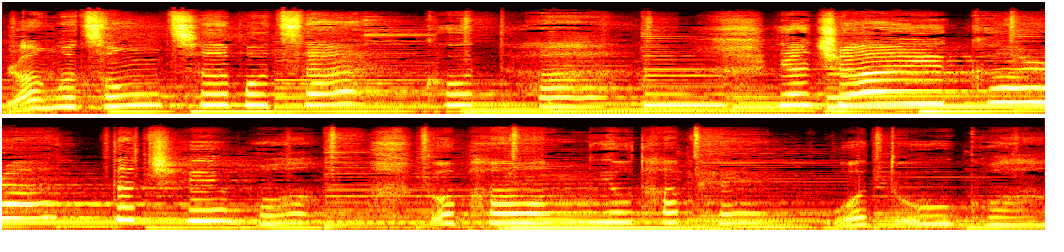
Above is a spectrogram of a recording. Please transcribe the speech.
让我从此不再孤单。厌倦一个人的寂寞，多盼望有他陪我度过。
